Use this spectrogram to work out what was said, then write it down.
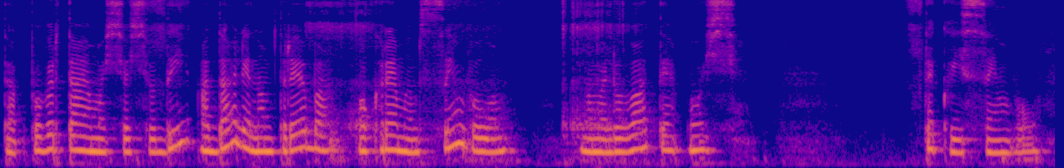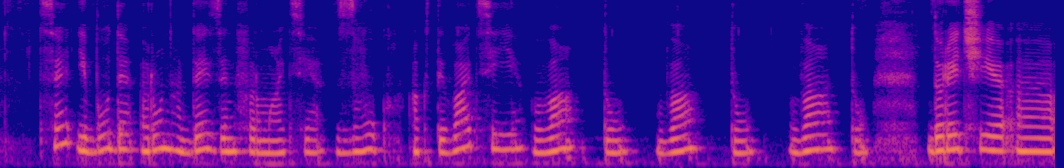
Так, повертаємося сюди, а далі нам треба окремим символом намалювати ось такий символ. Це і буде руна дезінформація. Звук активації вату, вату, вату. До речі, е,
